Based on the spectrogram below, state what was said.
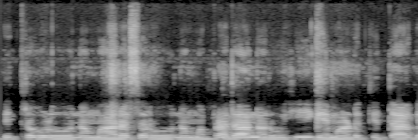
ಪಿತೃಗಳು ನಮ್ಮ ಅರಸರು ನಮ್ಮ ಪ್ರಧಾನರು ಹೀಗೆ ಮಾಡುತ್ತಿದ್ದಾಗ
